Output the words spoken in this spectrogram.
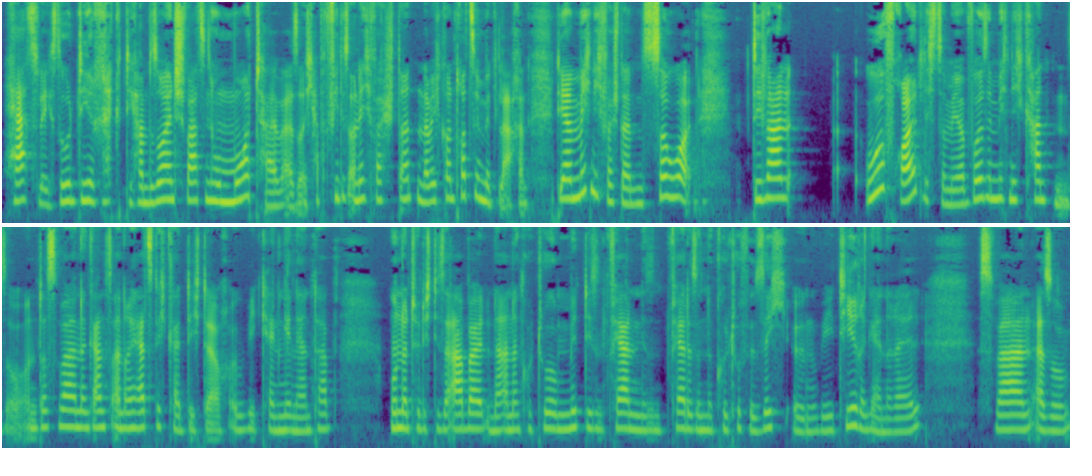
herzlich, so direkt. Die haben so einen schwarzen Humor teilweise. Ich habe vieles auch nicht verstanden, aber ich konnte trotzdem mitlachen. Die haben mich nicht verstanden. So what? Die waren urfreundlich zu mir, obwohl sie mich nicht kannten so. Und das war eine ganz andere Herzlichkeit, die ich da auch irgendwie kennengelernt habe. Und natürlich diese Arbeit in einer anderen Kultur mit diesen Pferden. Diese Pferde sind eine Kultur für sich irgendwie, Tiere generell. Es war also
